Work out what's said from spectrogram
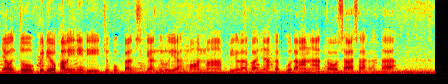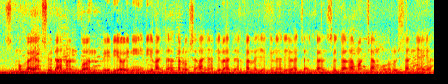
Ya untuk video kali ini dicukupkan sekian dulu ya. Mohon maaf bila banyak kekurangan atau salah-salah kata. Semoga yang sudah nonton video ini dilancarkan usahanya Dilancarkan rezekinya, dilancarkan segala macam urusannya ya.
